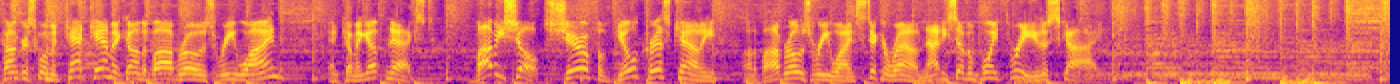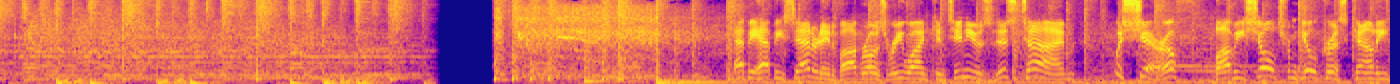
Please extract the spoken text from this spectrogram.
Congresswoman Kat Cammack on the Bob Rose Rewind. And coming up next, Bobby Schultz, Sheriff of Gilchrist County, on the Bob Rose Rewind. Stick around, 97.3 The Sky. Happy, happy Saturday. The Bob Rose Rewind continues this time with Sheriff Bobby Schultz from Gilchrist County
